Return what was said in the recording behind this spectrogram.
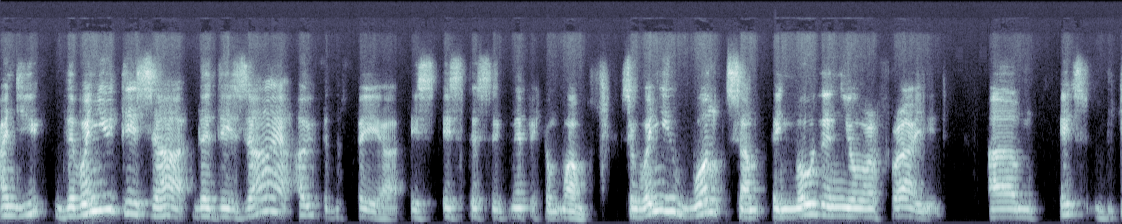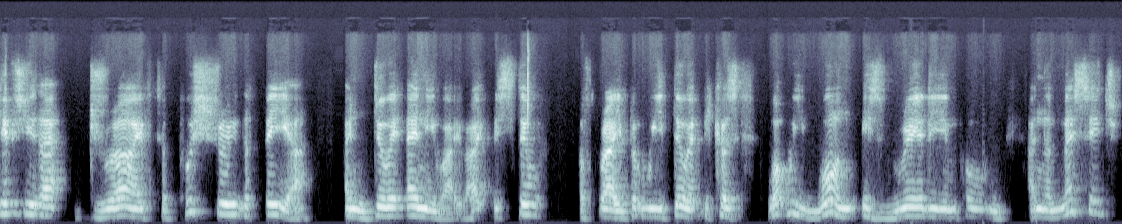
And you, the, when you desire, the desire over the fear is, is the significant one. So when you want something more than you're afraid, um, it gives you that drive to push through the fear and do it anyway, right? We're still afraid, but we do it because what we want is really important. And the message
